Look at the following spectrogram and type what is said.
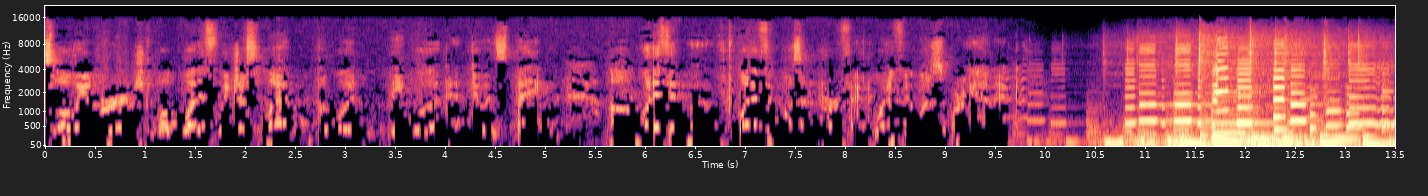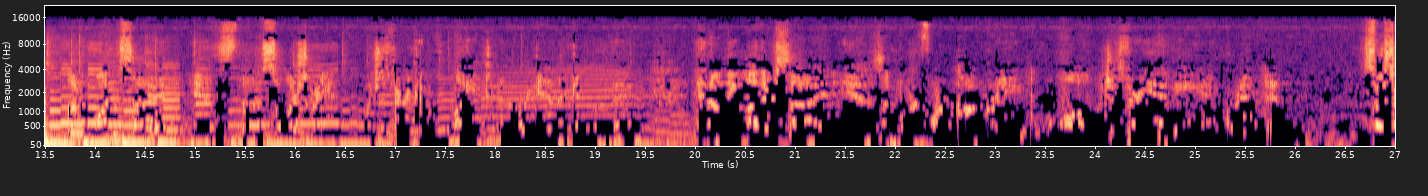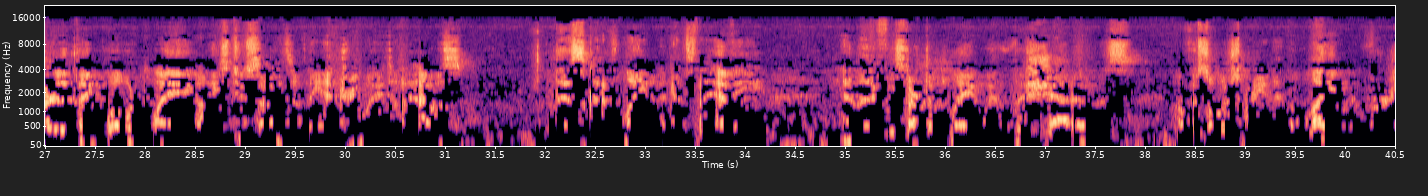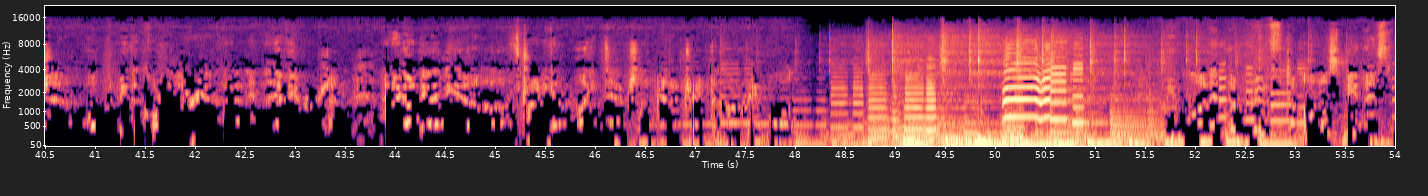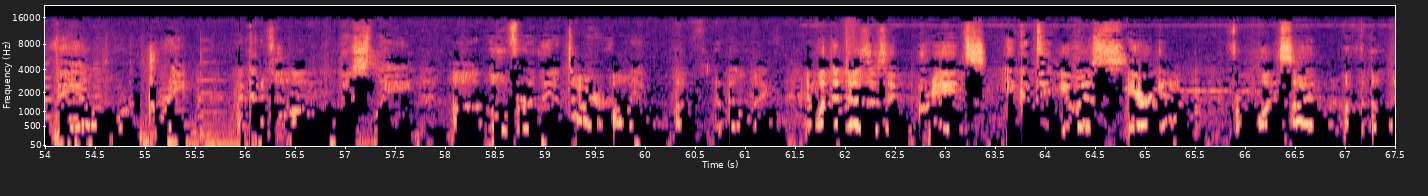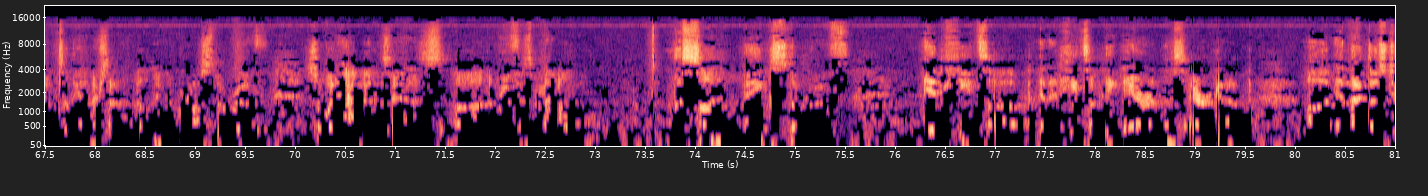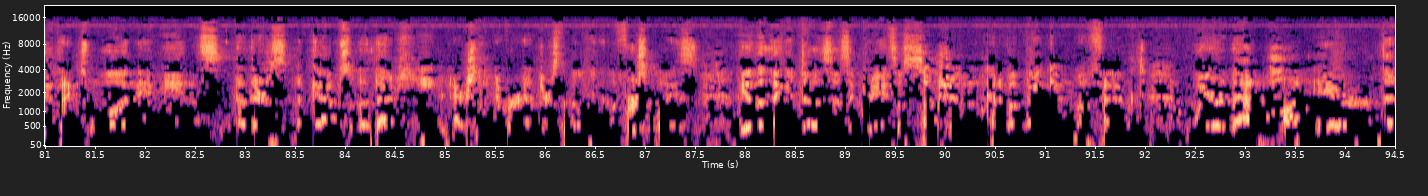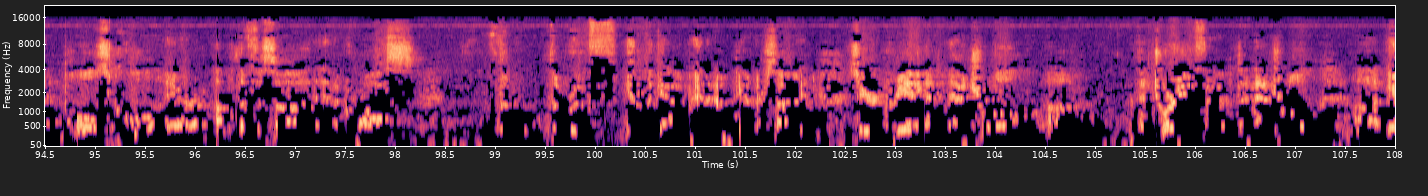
slowly emerged, well, what if we just let the wood be wood and do its thing? Um, what if it moved? What if it wasn't perfect? What if it was organic? On one side is the solar screen, which is very kind light and organic and moving. And on the other side is a more form concrete wall, which is very heavy and grounded. So I started to think, start to play with the shadows of the solar screen. And the light someone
